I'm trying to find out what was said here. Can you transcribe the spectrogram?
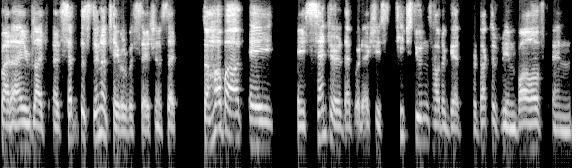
But I like I at this dinner table with Sage and I said, so how about a a center that would actually teach students how to get productively involved in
